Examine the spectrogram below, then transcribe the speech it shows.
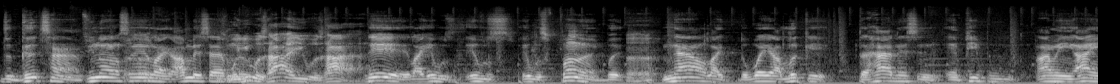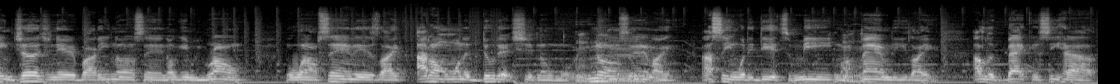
the good times. You know what I'm saying? Like I miss having When you was high, you was high. yeah, like it was it was it was fun. But Uh-huh. now, like the way I look at the highness and, and people, I mean, I ain't judging everybody. You know what I'm saying? Don't get me wrong. But what I'm saying is like I don't want to do that shit no more. You know what I'm mm-hmm. saying? Like I seen what it did to me, my mm-hmm. family. Like I look back and see how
